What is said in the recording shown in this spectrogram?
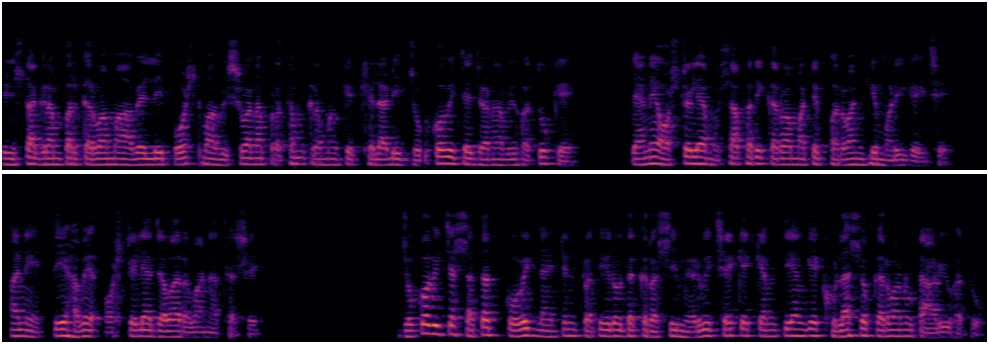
ઇન્સ્ટાગ્રામ પર કરવામાં આવેલી પોસ્ટમાં વિશ્વના પ્રથમ ક્રમાંકિત ખેલાડી જોકોવિચે જણાવ્યું હતું કે, તેને ઓસ્ટ્રેલિયા મુસાફરી કરવા માટે પરવાનગી મળી ગઈ છે. અને તે હવે ઓસ્ટ્રેલિયા જવા રવાના થશે. જોકોવિચે સતત કોવિડ નાઇન્ટીન પ્રતિરોધક રસી મેળવી છે કે કેમ તે અંગે ખુલાસો કરવાનું ટાળ્યું હતું.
